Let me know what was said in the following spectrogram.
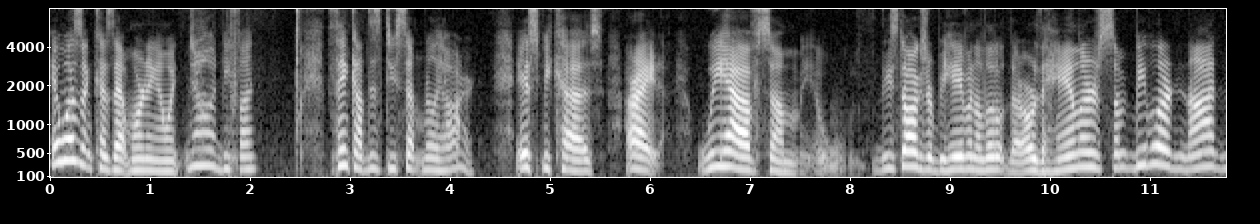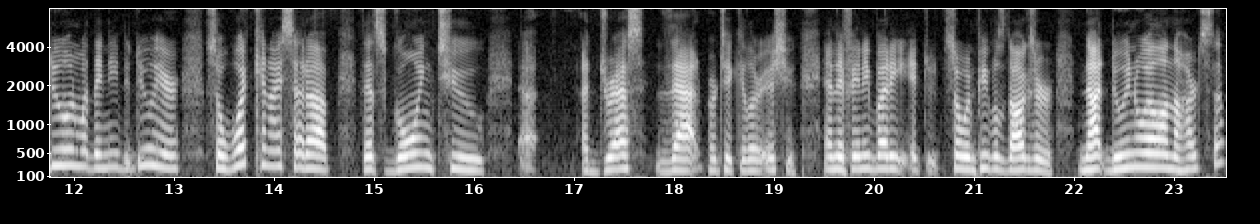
It wasn't because that morning I went, no, it'd be fun. Think I'll just do something really hard. It's because, all right, we have some, these dogs are behaving a little, or the handlers, some people are not doing what they need to do here. So, what can I set up that's going to uh, address that particular issue. And if anybody, it, so when people's dogs are not doing well on the hard stuff,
